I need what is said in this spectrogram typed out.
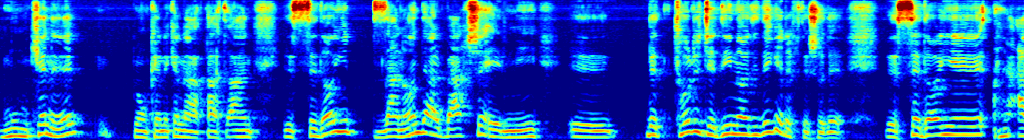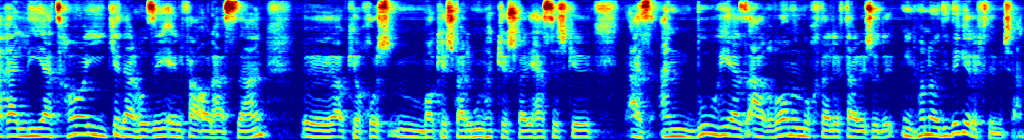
ممکنه ممکنه که نه قطعا صدای زنان در بخش علمی به طور جدی نادیده گرفته شده. صدای اقلیت هایی که در حوزه علم فعال هستند که خوش ما کشورمون کشوری هستش که از انبوهی از اقوام مختلف طراحی شده اینها نادیده گرفته میشن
